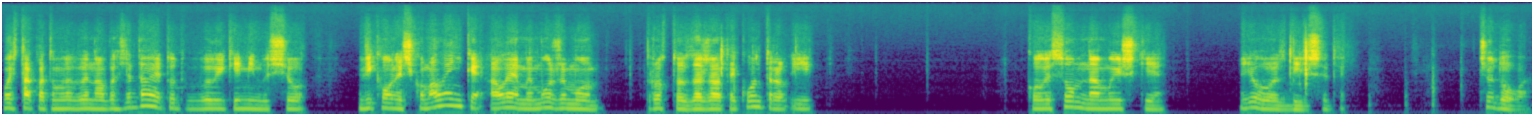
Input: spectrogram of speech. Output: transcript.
Ось так от вона виглядає. Тут великий мінус, що віконечко маленьке, але ми можемо просто зажати Ctrl і колесом на мишки його збільшити. Чудово.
